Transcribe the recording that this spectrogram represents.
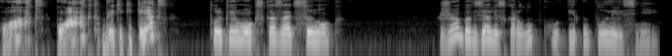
Куакс, куакс, брекики-кекс, только и мог сказать сынок. Жабы взяли скорлупку и уплыли с ней.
